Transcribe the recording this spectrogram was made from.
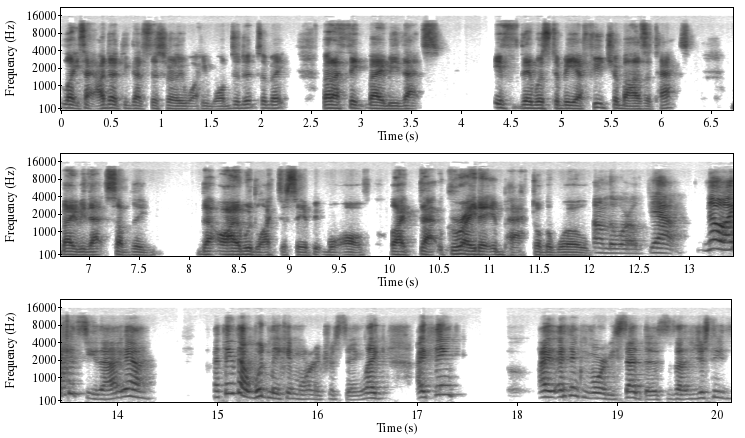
like you say, I don't think that's necessarily what he wanted it to be. But I think maybe that's if there was to be a future Mars Attacks, maybe that's something that I would like to see a bit more of, like that greater impact on the world. on the world. Yeah. No, I could see that. Yeah. I think that would make it more interesting. Like, I think, I, I think we've already said this is that you just need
